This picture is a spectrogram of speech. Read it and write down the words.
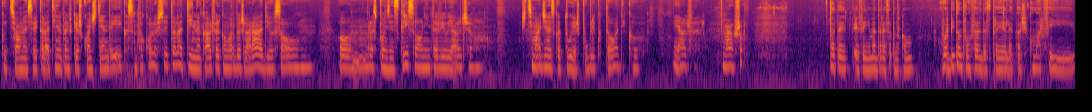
câți oameni se uită la tine pentru că ești conștient de ei că sunt acolo și se uită la tine, că altfel când vorbești la radio sau um, răspunzi în scris la un interviu e altceva. Și îți imaginezi că tu ești publicul tău, adică e altfel, e mai ușor toate evenimentele astea, pentru că am vorbit într-un fel despre ele, ca și cum ar fi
